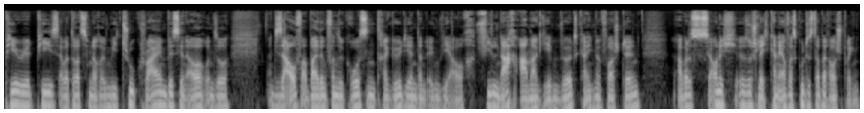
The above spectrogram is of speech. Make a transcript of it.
Period Piece, aber trotzdem noch irgendwie True Crime ein bisschen auch und so an dieser Aufarbeitung von so großen Tragödien dann irgendwie auch viel Nachahmer geben wird, kann ich mir vorstellen. Aber das ist ja auch nicht so schlecht, kann ja auch was Gutes dabei rausspringen.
